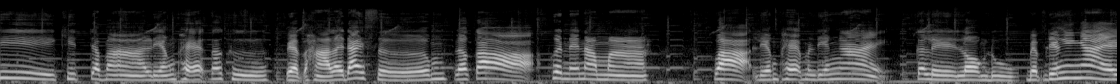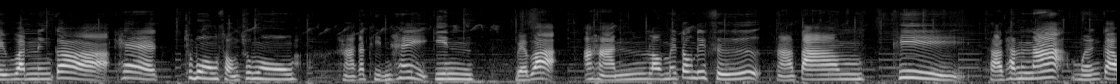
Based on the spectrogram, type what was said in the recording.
ที่คิดจะมาเลี้ยงแพะก็คือ แบบหารายได้เสริม แล้วก็เพื่อนแนะนำมาว่าเลี้ยงแพะมันเลี้ยงง่าย ก็เลยลองดูแบบเลี้ยงง่าย ๆ วันหนึ่งก็แค่ชั่วโมงสองชั่วโมง หากระถินให้กิน แบบว่าอาหารเราไม่ต้องได้ซื้อหาตามที่ สาธารณะเหมือนกับ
